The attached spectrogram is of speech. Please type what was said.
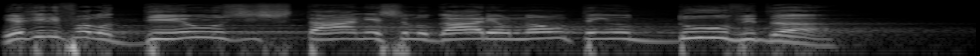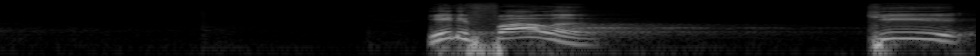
E aí ele falou: Deus está nesse lugar, eu não tenho dúvida. E ele fala que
